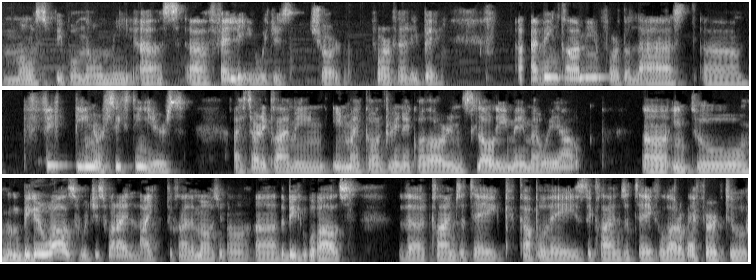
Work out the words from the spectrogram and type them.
Most people know me as uh, Feli, which is short for Felipe. I've been climbing for the last uh, 15 or 16 years. I started climbing in my country in Ecuador and slowly made my way out uh, into bigger walls, which is what I like to climb the most. You know, uh, the big walls, the climbs that take a couple days, the climbs that take a lot of effort to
